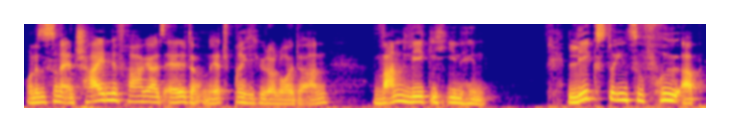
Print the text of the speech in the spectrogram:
Und es ist so eine entscheidende Frage als Eltern. Und jetzt spreche ich wieder Leute an. Wann lege ich ihn hin? Legst du ihn zu früh ab,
